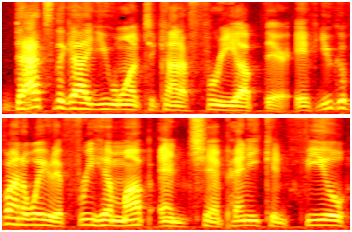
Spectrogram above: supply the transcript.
That's the guy you want to kind of free up there. If you can find a way to free him up and Champagnie can feel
